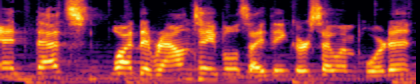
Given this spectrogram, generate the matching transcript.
and that's why the roundtables I think are so important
